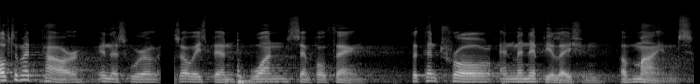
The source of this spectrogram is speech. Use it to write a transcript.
Ultimate power in this world has always been one simple thing the control and manipulation of minds.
